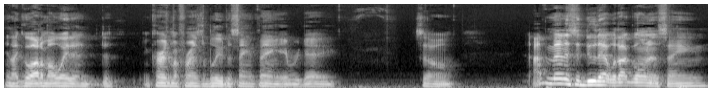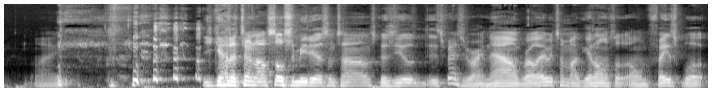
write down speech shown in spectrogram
and I go out of my way to, to encourage my friends to believe the same thing every day. So I've managed to do that without going insane. Like you got to turn off social media sometimes because you, especially right now, bro. Every time I get on on Facebook,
